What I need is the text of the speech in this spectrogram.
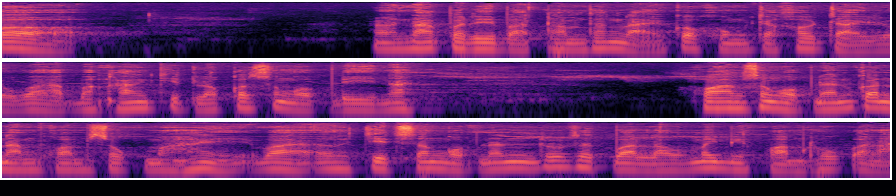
ก็ นักปฏิบัติธรรมทั้งหลายก็คงจะเข้าใจอยู่ว่า บางครั้งจิตเราก็สงบดีนะ ความสงบนั้นก็นำความสุขมาให้ว่าเออจิตสงบนั้นรู้สึกว่าเราไม่มีความทุกข์อะไร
